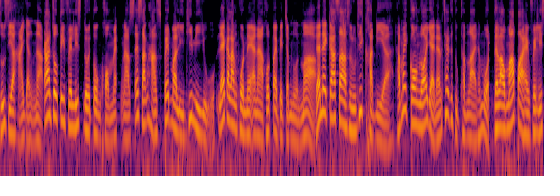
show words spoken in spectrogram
สูญเสียหายอย่างหนักการโจมตีเฟลิสโดยตรงของแมกนัสได้สังหารสเปซมารีที่มีอยู่ และกำลังพลในอนาคตไปเป็นจำนวนมาก และในการสนับสนุนที่คาเดียทำให้กองร้อยใหญ่นั้นแทบจะถูกทำลายทั้งหมด แต่เหล่าม้าป่าแห่งเฟลิส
